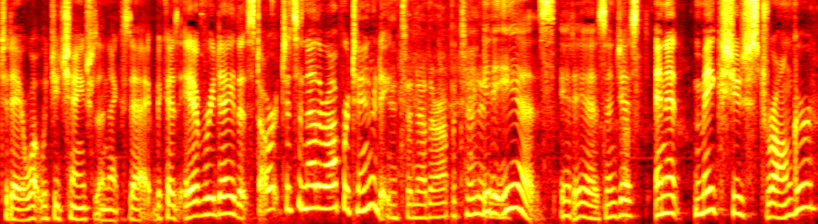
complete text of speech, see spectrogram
today, or what would you change for the next day? Because every day that starts, it's another opportunity. It's another opportunity. It is. It is. And just, and it makes you stronger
